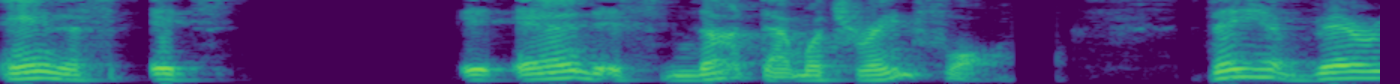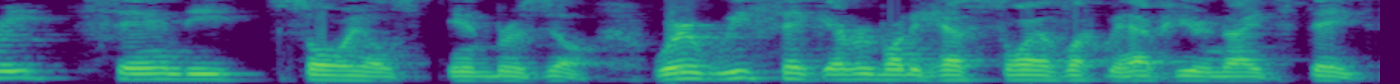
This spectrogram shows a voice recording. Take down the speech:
and it's it's it, and it's not that much rainfall. They have very sandy soils in Brazil, where we think everybody has soils like we have here in the United States,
